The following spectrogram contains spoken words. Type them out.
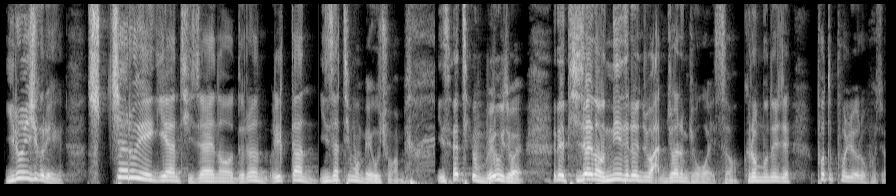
이런 식으로 얘기. 숫자로 얘기한 디자이너들은 일단 인사팀은 매우 좋아합니다. 인사팀은 매우 좋아요. 근데 디자이너 언니들은 좀 안 좋아하는 경우가 있어. 그런 분들 이제 포트폴리오로 보죠.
